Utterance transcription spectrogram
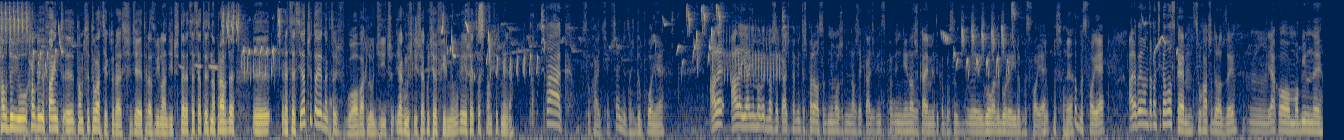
how do you, how do you find y, tą sytuację, która się dzieje teraz w Irlandii? Czy ta recesja to jest naprawdę y, recesja, czy to jednak coś w głowach ludzi? Czy, jak myślisz, jak u Ciebie w firmie? Mówię, że coś tam się zmienia. Tak, słuchajcie, wszędzie coś dupło, nie? Ale, ale ja nie mogę narzekać, pewnie też parę osób nie może narzekać, więc pewnie nie narzekajmy, tylko po prostu y, głowa do góry i róbmy swoje. Róbmy swoje. Róbmy swoje. Ale powiem wam taką ciekawostkę, słuchacze drodzy. Mm, Jako mobilny,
